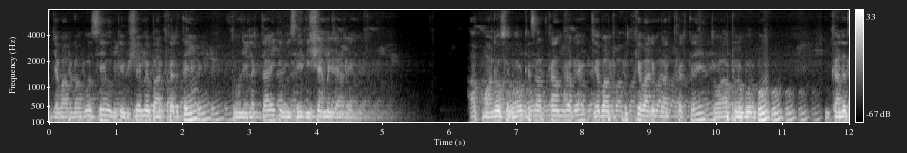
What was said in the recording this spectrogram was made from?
जब आप लोगों से उनके विषय में बात करते हैं तो उन्हें लगता है कि वो सही दिशा में जा रहे हैं। आप मानव स्वभाव के साथ काम कर रहे हैं। जब आप खुद के बारे में बात करते हैं तो आप लोगों को गलत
